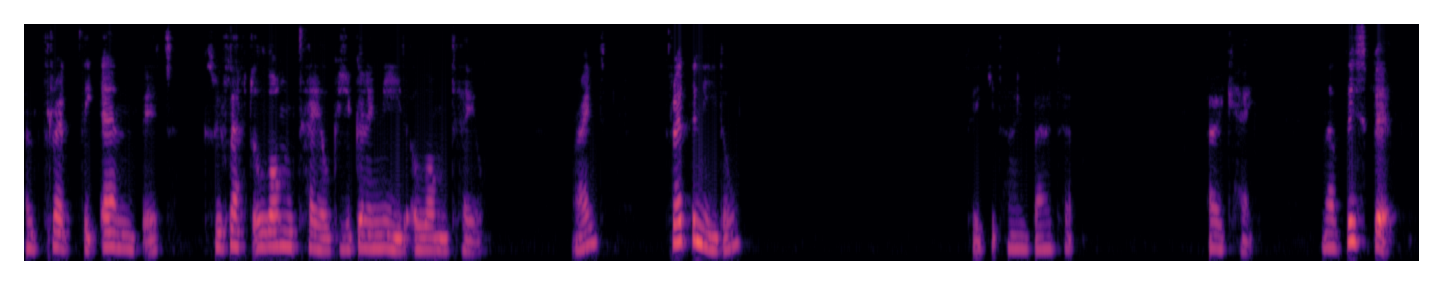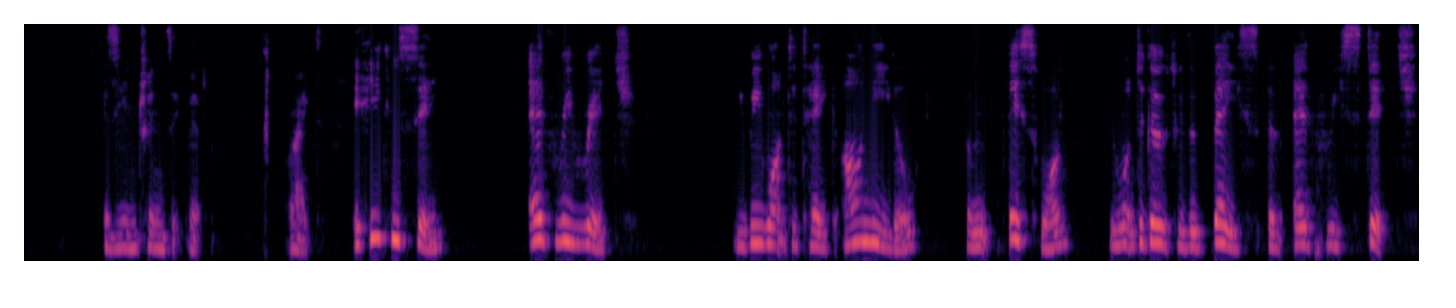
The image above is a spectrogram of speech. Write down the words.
and thread the end bit because we've left a long tail because you're going to need a long tail. Right? Thread the needle. Take your time about it. Okay. Now this bit is the intrinsic bit. Right. If you can see every ridge, we want to take our needle from this one, we want to go through the base of every stitch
